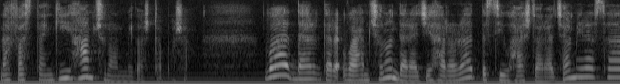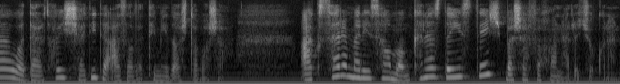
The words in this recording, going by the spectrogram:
نفس تنگی همچنان می داشته باشد و, در, و همچنان درجه حرارت به 38 درجه می رسه و دردهای شدید عضلاتی می داشته باشد. اکثر مریض ها ممکن است در stage به شفاخانه رجوع کنند.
